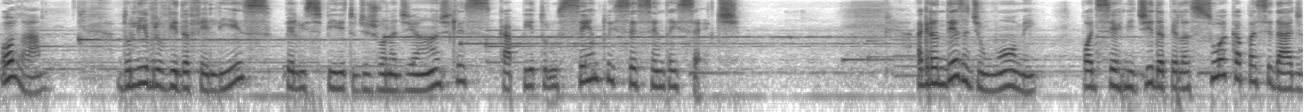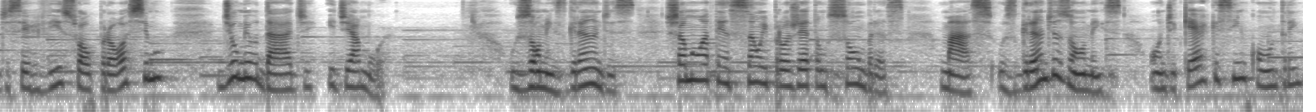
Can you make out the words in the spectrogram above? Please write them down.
Olá, do livro Vida Feliz, pelo Espírito de Joana de Ângeles, capítulo 167. A grandeza de um homem pode ser medida pela sua capacidade de serviço ao próximo, de humildade e de amor. Os homens grandes chamam atenção e projetam sombras, mas os grandes homens, onde quer que se encontrem,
